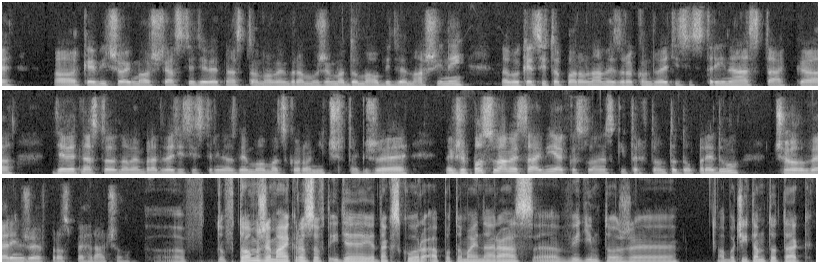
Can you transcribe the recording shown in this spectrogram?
e, keby človek mal šťastie 19. novembra, môže mať doma obidve mašiny, lebo keď si to porovnáme s rokom 2013, tak 19. E, novembra 2013 nemohol mať skoro nič. Takže, takže posúvame sa aj my ako slovenský trh v tomto dopredu čo verím, že je v prospech hráčov. V, v tom, že Microsoft ide jednak skôr a potom aj naraz, e, vidím to, že, alebo čítam to tak,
